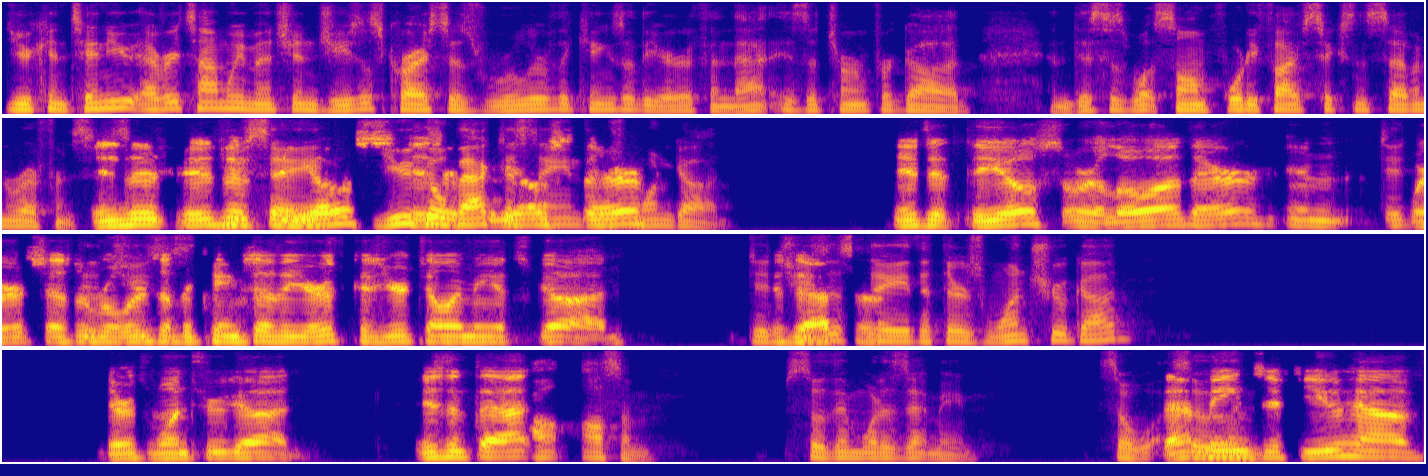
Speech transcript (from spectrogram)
you continue every time we mention Jesus Christ as ruler of the kings of the earth, and that is a term for God. And this is what Psalm 45, 6, and 7 references. is it is you it say Theos? you Is go back to saying there? there's one God. Is it Theos or Eloah there in Did, where it says the rulers of the kings of the earth? Because you're telling me it's God. did is that Jesus the- say that there's one true God? There's one true God. Isn't that? Awesome. So then what does that mean? So That so means then, if you have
